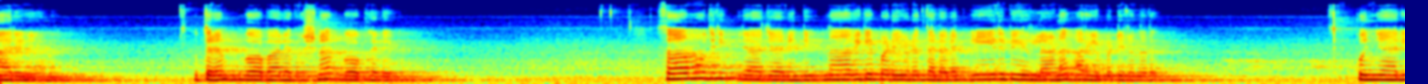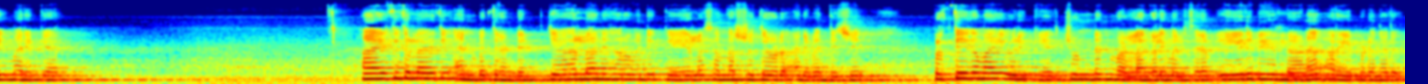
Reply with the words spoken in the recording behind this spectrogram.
ആരെയാണ്? ഉത്തരം ഗോപാലകൃഷ്ണ ഗോഖലെ. സാമൂതിരി രാജാവിന്റെ നാവികപ്പടയുടെ തലവൻ ഏത് പേരിലാണ് അറിയപ്പെട്ടിരുന്നത്? കുഞ്ഞാലി മരയ്ക്കാർ ആയിരത്തി തൊള്ളായിരത്തി അൻപത്തിരണ്ടിൽ ജവഹർലാൽ നെഹ്റുവിന്റെ കേരള സന്ദർശനത്തോട് അനുബന്ധിച്ച് പ്രത്യേകമായി ഒരുക്കിയ ചുണ്ടൻ വള്ളംകളി മത്സരം ഏത് പേരിലാണ് അറിയപ്പെടുന്നത്?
